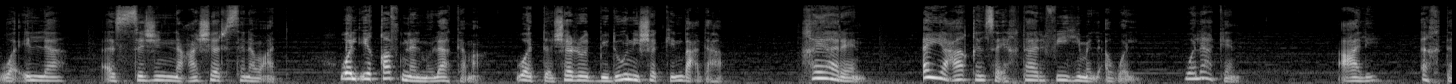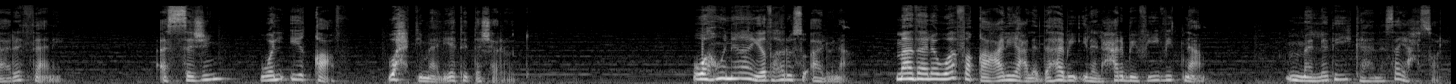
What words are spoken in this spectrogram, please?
وإلا السجن عشر سنوات والإيقاف من الملاكمة والتشرد بدون شك بعدها. خيارين أي عاقل سيختار فيهما الأول ولكن علي اختار الثاني السجن والإيقاف واحتمالية التشرد وهنا يظهر سؤالنا ماذا لو وافق علي على الذهاب إلى الحرب في فيتنام؟ ما الذي كان سيحصل؟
